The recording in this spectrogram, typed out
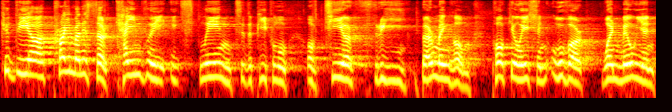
Could the uh, Prime Minister kindly explain to the people of Tier 3 Birmingham, population over 1 million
